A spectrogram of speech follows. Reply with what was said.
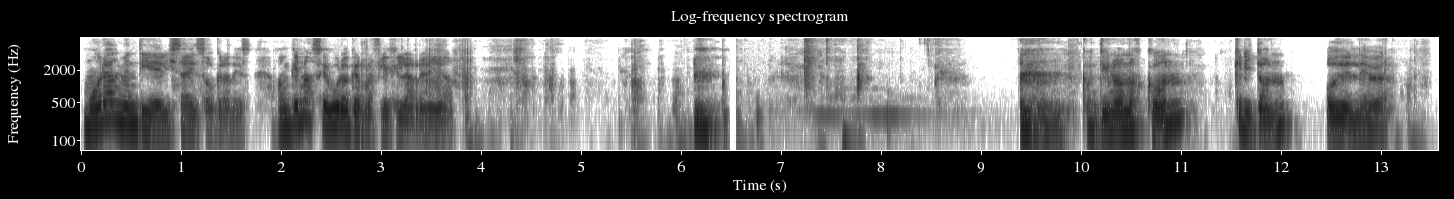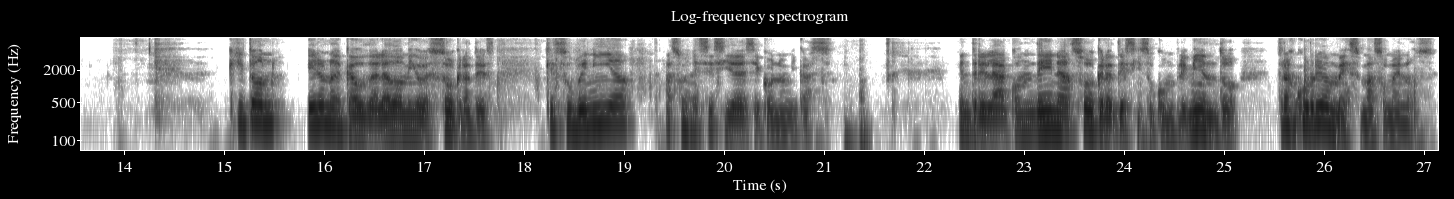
moralmente idealizada de Sócrates, aunque no aseguro que refleje la realidad. Continuamos con Critón o del deber. Critón era un acaudalado amigo de Sócrates que subvenía a sus necesidades económicas. Entre la condena a Sócrates y su cumplimiento, transcurrió un mes más o menos.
